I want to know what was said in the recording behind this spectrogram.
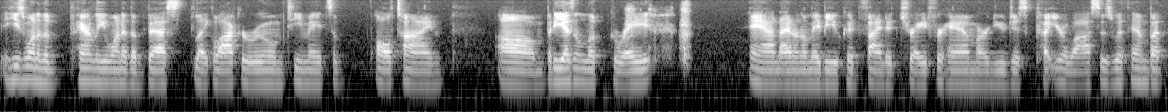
He's one of the apparently one of the best like locker room teammates of all time. Um, but he hasn't looked great. And I don't know, maybe you could find a trade for him or you just cut your losses with him. But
